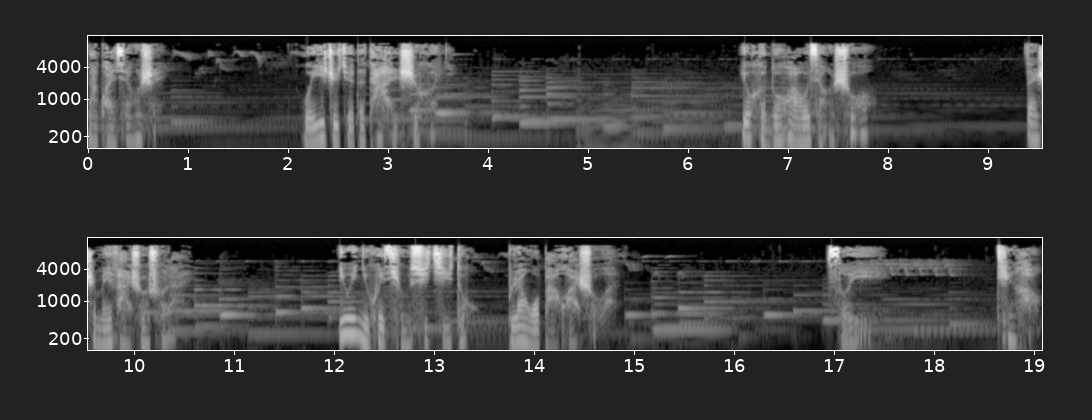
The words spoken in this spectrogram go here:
那款香水，我一直觉得它很适合你。有很多话我想说，但是没法说出来，因为你会情绪激动，不让我把话说完。所以，听好。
